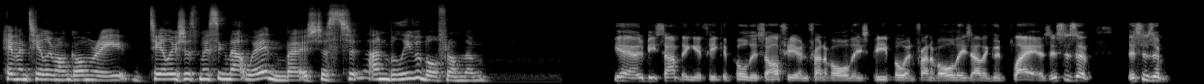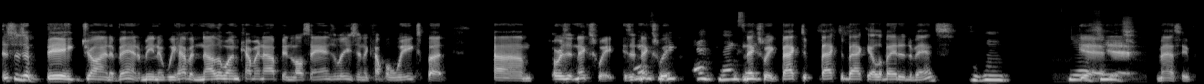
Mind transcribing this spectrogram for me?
him and Taylor Montgomery. Taylor's just missing that win, but it's just unbelievable from them. Yeah, it'd be something if he could pull this off here in front of all these people, in front of all these other good players. This is a this is a this is a big giant event. I mean, we have another one coming up in Los Angeles in a couple of weeks, but um, or is it next week? Is it next, next week? Yeah, next, next week. week. Back to back to back elevated events. Mm-hmm. Yeah, yeah, yeah, massive.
